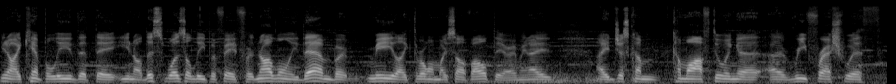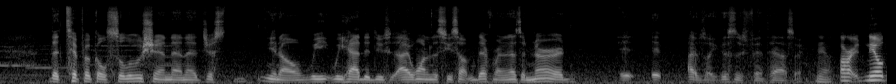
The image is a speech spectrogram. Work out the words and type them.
you know, I can't believe that they, you know, this was a leap of faith for not only them, but me, like throwing myself out there. I mean, I, I just come, come off doing a, a refresh with, the typical solution, and it just, you know, we, we had to do. I wanted to see something different, and as a nerd, it, it I was like, this is fantastic. Yeah. All right, Neal.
